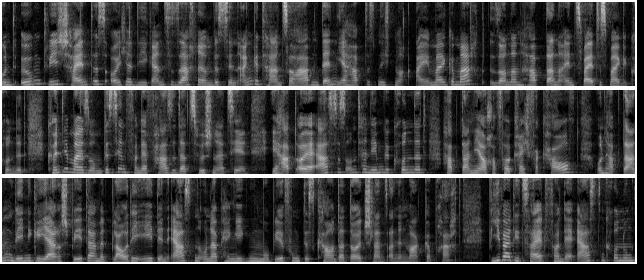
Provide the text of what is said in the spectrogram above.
Und irgendwie scheint es euch ja die ganze Sache ein bisschen angetan zu haben, denn ihr habt es nicht nur einmal gemacht, sondern habt dann ein zweites Mal gegründet. Könnt ihr mal so ein bisschen von der Phase dazwischen erzählen? Ihr habt euer erstes Unternehmen gegründet, habt dann ja auch erfolgreich verkauft und habt dann wenige Jahre später mit blau.de den ersten unabhängigen Mobilfunkdiscounter Deutschlands an den Markt gebracht. Wie war die Zeit von der ersten Gründung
